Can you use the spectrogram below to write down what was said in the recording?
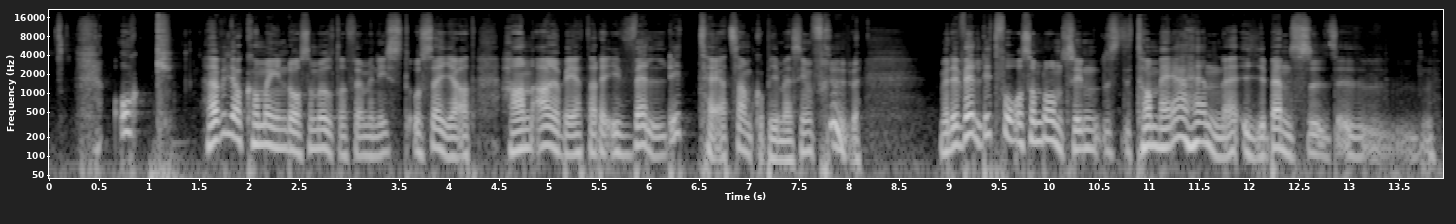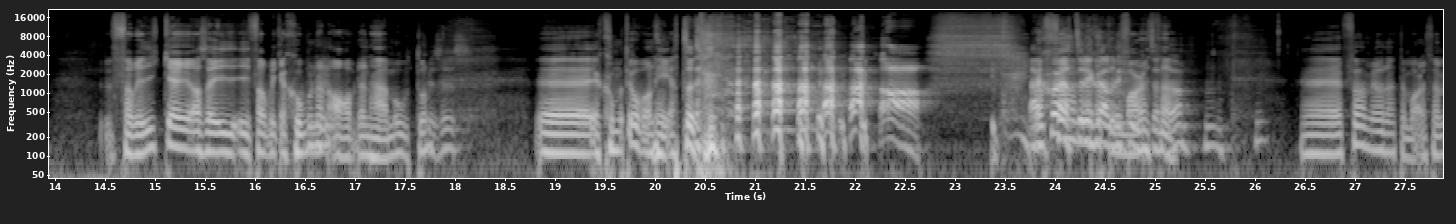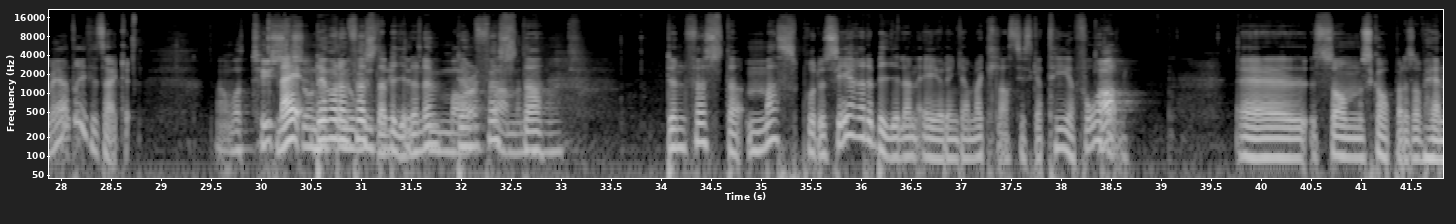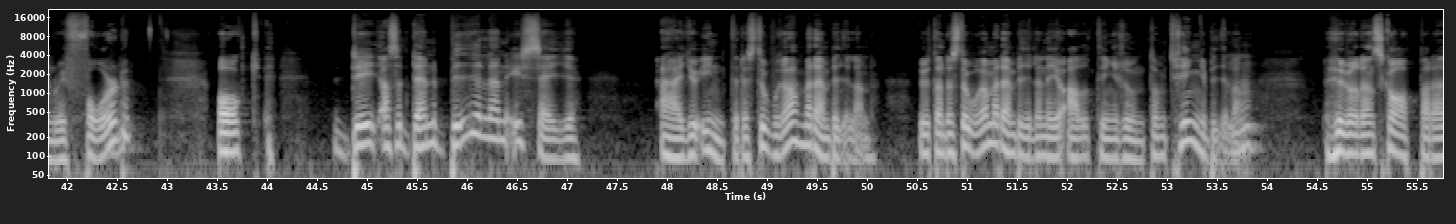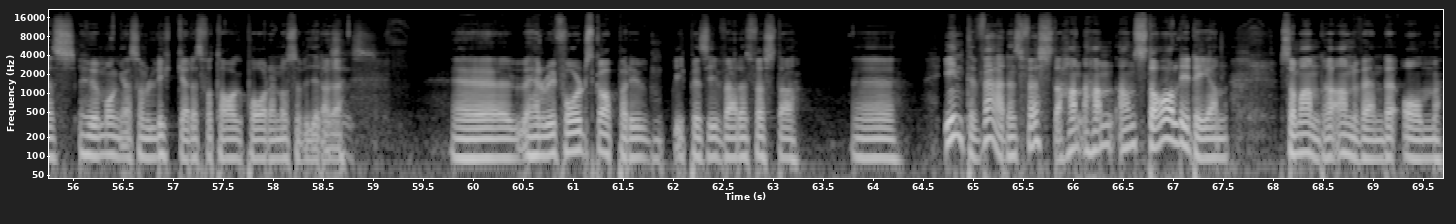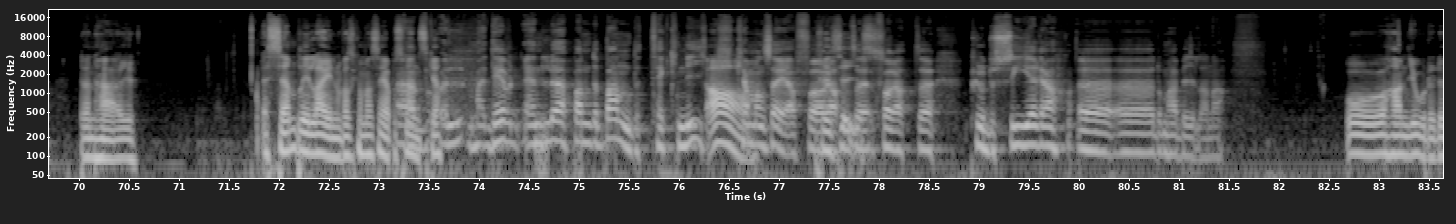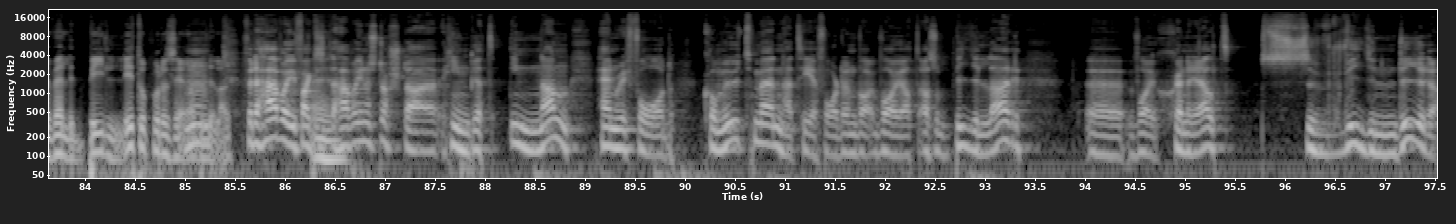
Och här vill jag komma in då som ultrafeminist och säga att han arbetade i väldigt tät samkopi med sin fru. Men det är väldigt få som någonsin tar med henne i Benz eh, fabriker, alltså i, i fabrikationen Mm. av den här motorn. Precis. Eh, jag kommer inte ihåg vad hon heter. Jag Jag sköter dig själv i foten då. Eh, för mig hon hette Martha, men jag är inte riktigt säker. Han var tysk Nej, så hon det var den första bilen. Den- den Martha, första- men- Den första massproducerade bilen är ju den gamla klassiska T-Forden. Eh, som skapades av Henry Ford. Mm. Och det, alltså den bilen i sig är ju inte det stora med den bilen. Utan det stora med den bilen är ju allting runt omkring bilen. Mm, Hur den skapades, hur många som lyckades få tag på den och så vidare. precis. Eh, Henry Ford skapade ju i princip världens första, eh, inte världens första, han, han, han stal idén som andra använde om den här assembly line, vad ska man säga på svenska? Eh, Det är en löpande bandteknik Ja, kan man säga för precis. att, för att producera de här bilarna. Och han gjorde det väldigt billigt att producera Mm. bilar. För det här var ju faktiskt, Eh. det här var ju det största hindret innan Henry Ford kom ut med den här T-Forden var, var ju att alltså bilar eh, var ju generellt svindyra.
